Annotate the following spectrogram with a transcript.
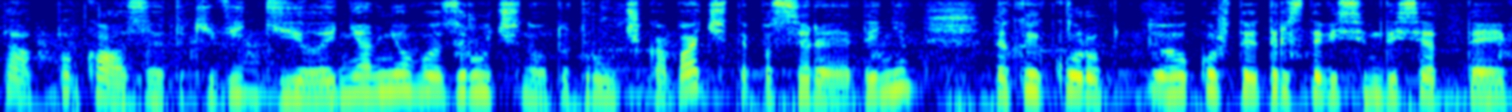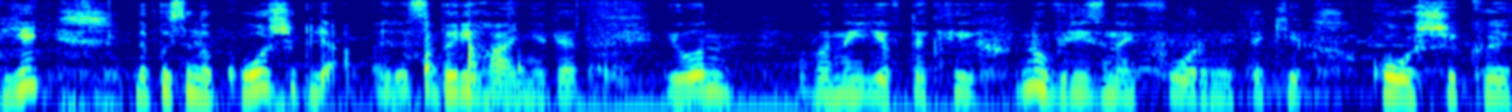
Так, показую такі відділення в нього. Зручно тут ручка, бачите, посередині. Такий короб е, коштує 389. Написано кошик для е, зберігання. Для... І он, вони є в таких, ну, в різній формі. Такі кошики.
